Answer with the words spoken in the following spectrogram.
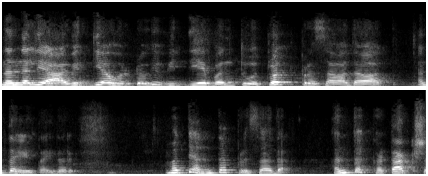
ನನ್ನಲ್ಲಿ ಆ ವಿದ್ಯೆ ಹೊರಟೋಗಿ ವಿದ್ಯೆ ಬಂತು. ತ್ವತ್ಪ್ರಸಾದ ಅಂತ ಹೇಳ್ತಾ ಇದ್ದಾರೆ. ಮತ್ತೆ ಅಂಥ ಪ್ರಸಾದ ಅಂಥ ಕಟಾಕ್ಷ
